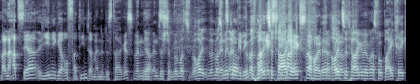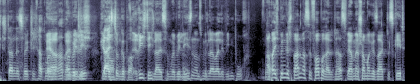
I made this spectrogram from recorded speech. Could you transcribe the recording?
weil dann hat es derjenige auch verdient am Ende des Tages. Wenn, Ja, das stimmt. Wenn man es wenn man's mittler, wenn man's extra, heutzutage, mach extra heute. ja, heutzutage, wenn man es vorbeikriegt, dann ist wirklich, hat man, Ja, hat man wir wirklich le- genau. Leistung gebracht. Richtig Leistung, weil wir lesen uns mittlerweile wie ein Buch. Aber ich bin gespannt, was du vorbereitet hast. Wir haben ja schon mal gesagt, es geht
